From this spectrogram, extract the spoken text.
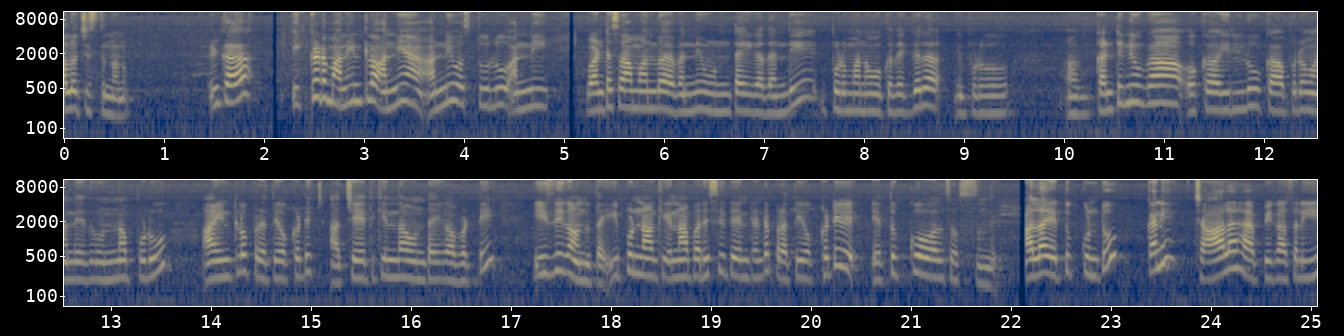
ఆలోచిస్తున్నాను. ఇంకా ఇక్కడ మన ఇంట్లో అన్ని అన్ని వస్తువులు అన్ని వంట సామాన్లు అవన్నీ ఉంటాయి కదండి. ఇప్పుడు మనం ఒక దగ్గర ఇప్పుడు కంటిన్యూగా ఒక ఇల్లు కాపురం అనేది ఉన్నప్పుడు ఆ ఇంట్లో ప్రతి ఒక్కటి చేతి కింద ఉంటాయి కాబట్టి ఈజీగా అందుతాయి. ఇప్పుడు నాకు నా పరిస్థితి ఏంటంటే ప్రతి ఒక్కటి ఎత్తుక్కోవాల్సి వస్తుంది. అలా ఎత్తుక్కుంటూ కానీ చాలా హ్యాపీగా అసలు ఈ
